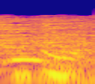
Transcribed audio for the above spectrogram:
Ooh.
